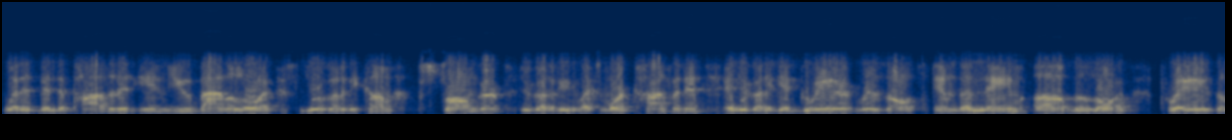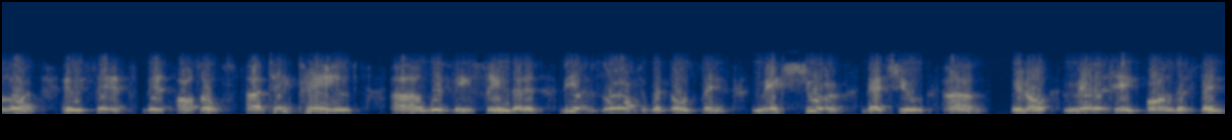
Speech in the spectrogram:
what has been deposited in you by the Lord, you're going to become stronger, you're going to be much more confident, and you're going to get greater results in the name of the Lord. Praise the Lord. And he said this also uh, take pains uh, with these things. That is, be absorbed with those things. Make sure that you uh, you know, meditate on this thing.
